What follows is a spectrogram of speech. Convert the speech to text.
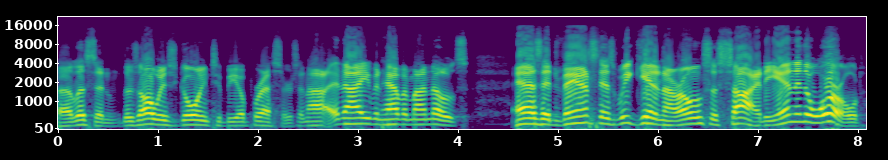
Uh, listen, there's always going to be oppressors. And I, and I even have in my notes, as advanced as we get in our own society and in the world,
